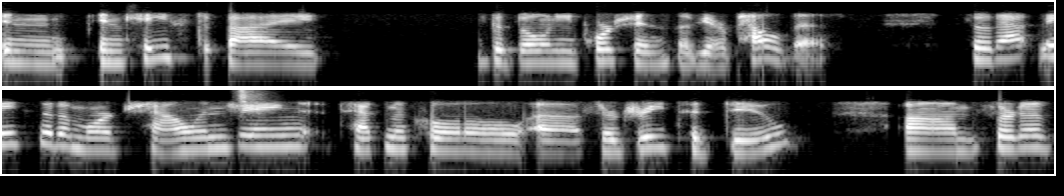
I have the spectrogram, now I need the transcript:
in, encased by the bony portions of your pelvis. So that makes it a more challenging technical uh, surgery to do. Um, sort of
